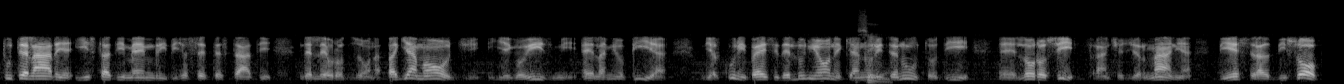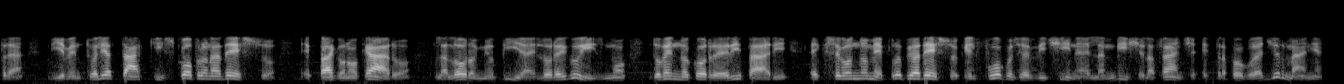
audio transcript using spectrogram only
tutelare gli Stati membri, i 17 Stati dell'Eurozona. Paghiamo oggi gli egoismi e la miopia di alcuni paesi dell'Unione che hanno sì. ritenuto di, eh, loro sì, Francia e Germania, di essere al di sopra di eventuali attacchi, scoprono adesso e pagano caro la loro miopia e il loro egoismo dovendo correre ai ripari e secondo me proprio adesso che il fuoco si avvicina e lambisce la Francia e tra poco la Germania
